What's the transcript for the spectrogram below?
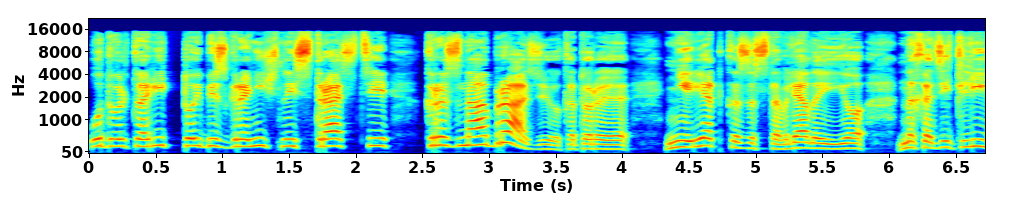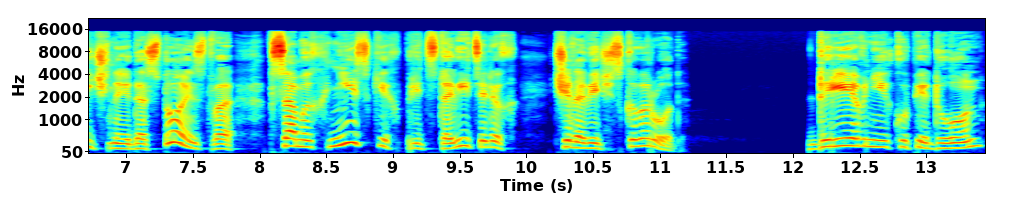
удовлетворить той безграничной страсти к разнообразию, которая нередко заставляла ее находить личные достоинства в самых низких представителях человеческого рода. Древний Купидон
